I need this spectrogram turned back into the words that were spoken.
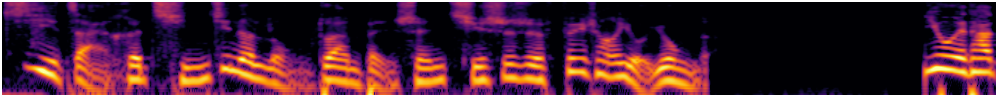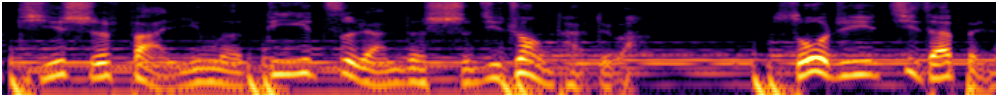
记载和情境的垄断本身其实是非常有用的，因为它提时反映了第一自然的实际状态，对吧？所有这些记载本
